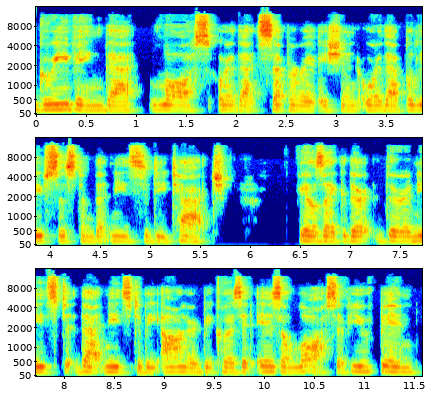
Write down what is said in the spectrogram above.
grieving that loss or that separation or that belief system that needs to detach feels like there there needs to that needs to be honored because it is a loss. If you've been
